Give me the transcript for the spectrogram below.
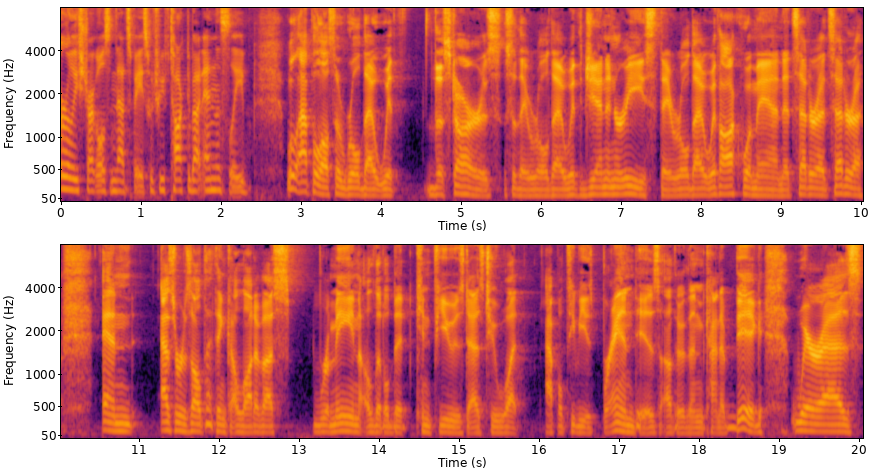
early struggles in that space, which we've talked about endlessly. Well, Apple also rolled out with the stars. So they rolled out with Jen and Reese, they rolled out with Aquaman, et cetera, et cetera. And as a result, I think a lot of us remain a little bit confused as to what Apple TV's brand is, other than kind of big. Whereas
